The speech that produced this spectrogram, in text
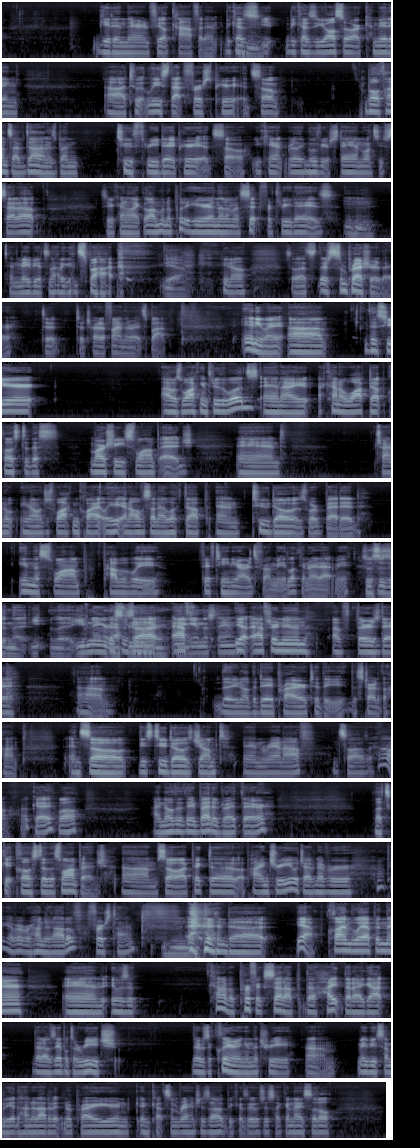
get in there and feel confident because Mhm. you, because you also are committing uh, to at least that first period. So both hunts I've done has been two three day periods, so you can't really move your stand once you've set up. So you're kind of like, oh, I'm going to put it here and then I'm going to sit for three days, Mm-hmm. and maybe it's not a good spot, Yeah. you know. So that's there's some pressure there to to try to find the right spot. Anyway, uh, this year I was walking through the woods and I, I kind of walked up close to this marshy swamp edge and trying to, you know, just walking quietly. And all of a sudden I looked up and two does were bedded in the swamp, probably 15 yards from me, looking right at me. So this is in the e- the evening or This is, afternoon uh, when you're af- hanging in the stand. Yep, afternoon of Thursday, um, the you know the day prior to the the start of the hunt, and so these two does jumped and ran off, and so I was like, oh, okay, well, I know that they bedded right there. Let's get close to the swamp edge. Um, so I picked a, a pine tree, which I've never, I don't think I've ever hunted out of, first time Mhm. and uh, yeah, climbed way up in there, and it was a kind of a perfect setup. The height that I got, that I was able to reach, there was a clearing in the tree. Um, maybe somebody had hunted out of it in a prior year and, and cut some branches out because it was just like a nice little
